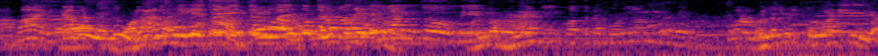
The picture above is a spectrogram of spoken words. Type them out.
বাবা এটা আবার নতুন গ্লাস নিয়েছে এই তো বলছি তো আমাদের আগে তখন বললাম অনেকগুলো glass। আচ্ছা কিছুই না ওটা চায় না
